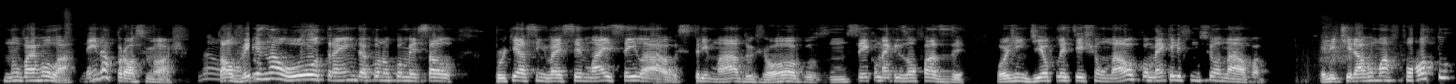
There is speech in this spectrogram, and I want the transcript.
não vai rolar. Nem na próxima, eu acho. Não, Talvez não. na outra ainda, quando começar o. Porque assim, vai ser mais, sei lá, streamado jogos, não sei como é que eles vão fazer. Hoje em dia, o PlayStation Now, como é que ele funcionava? Ele tirava uma foto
